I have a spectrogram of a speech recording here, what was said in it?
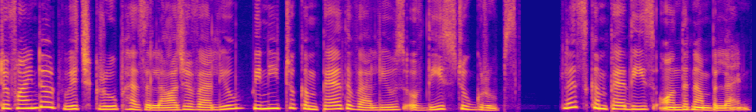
To find out which group has a larger value, we need to compare the values of these two groups. Let's compare these on the number line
